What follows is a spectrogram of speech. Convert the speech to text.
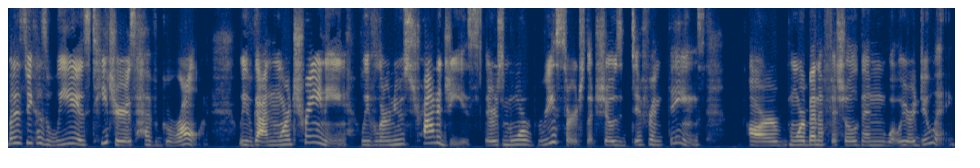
but it's because we as teachers have grown. We've gotten more training, we've learned new strategies, there's more research that shows different things are more beneficial than what we were doing.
